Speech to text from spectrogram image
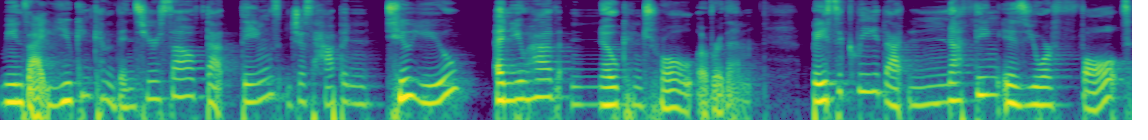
means that you can convince yourself that things just happen to you and you have no control over them. Basically, that nothing is your fault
